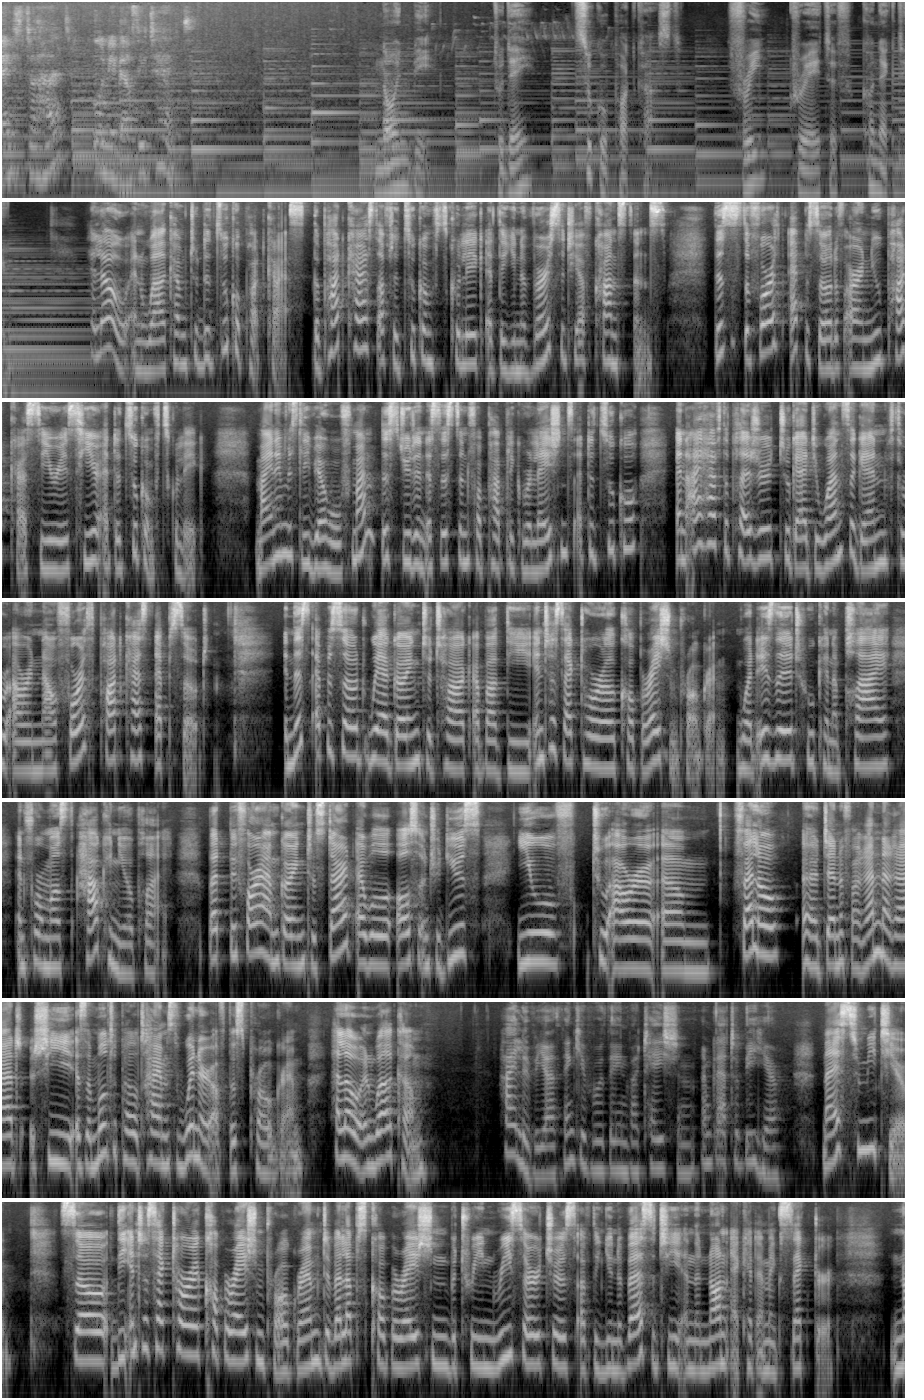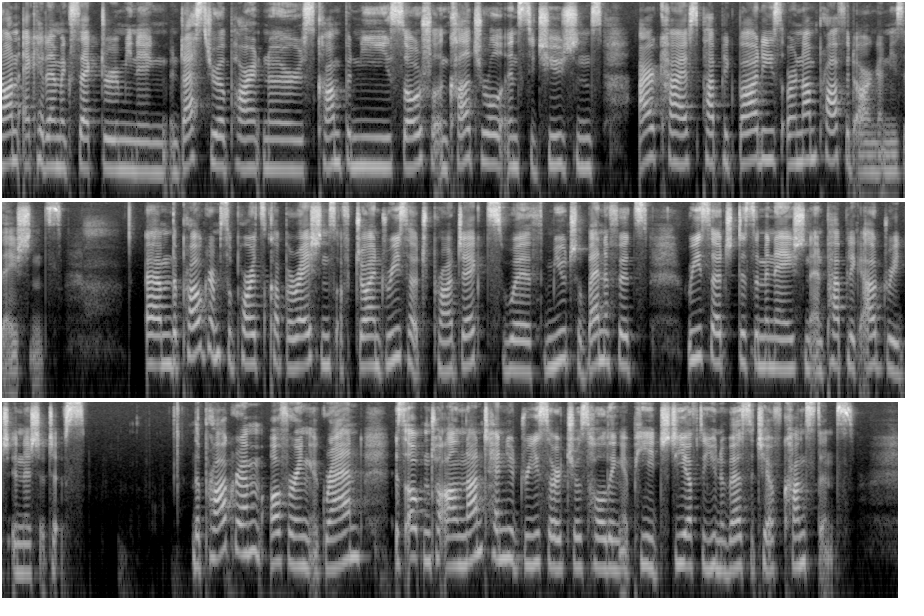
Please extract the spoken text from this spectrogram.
Nächster Halt, Universität. 9b. Today, Zuko Podcast. Free Creative Connecting. Hello and welcome to the Zuko podcast, the podcast of the Zukunftskolleg at the University of Constance. This is the fourth episode of our new podcast series here at the Zukunftskolleg. My name is Livia Hofmann, the student assistant for public relations at the Zuko, and I have the pleasure to guide you once again through our now fourth podcast episode. In this episode, we are going to talk about the Intersectoral Cooperation Program. What is it? Who can apply? And foremost, how can you apply? But before I'm going to start, I will also introduce you to our um, fellow uh, Jennifer Randerath. She is a multiple times winner of this program. Hello and welcome. Hi, Livia. Thank you for the invitation. I'm glad to be here. Nice to meet you. So, the Intersectoral Cooperation Program develops cooperation between researchers of the university and the non academic sector. Non academic sector meaning industrial partners, companies, social and cultural institutions, archives, public bodies, or nonprofit organizations. Um, the program supports cooperations of joint research projects with mutual benefits, research dissemination, and public outreach initiatives. The program, offering a grant, is open to all non tenured researchers holding a PhD of the University of Constance.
